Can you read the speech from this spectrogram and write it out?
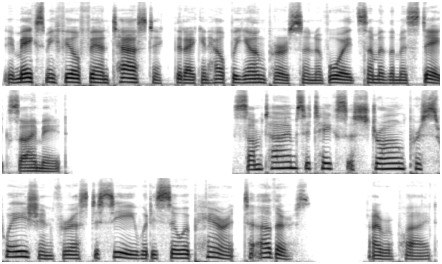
It makes me feel fantastic that I can help a young person avoid some of the mistakes I made. Sometimes it takes a strong persuasion for us to see what is so apparent to others, I replied.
